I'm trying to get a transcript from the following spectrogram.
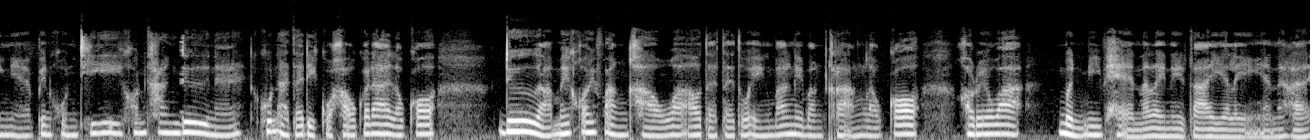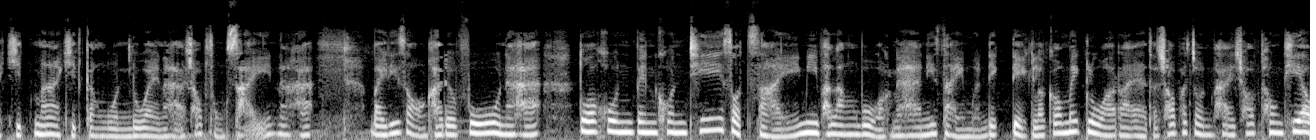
งเนี่ย เป็นคนที่ค่อนข้างดื้อนะ คุณอาจจะเด็กกว่าเขาก็ได้ แล้วก็ดื้อไม่ค่อยฟังเขาอะเอาแต่ใจตัวเองบ้างในบางครั้ง แล้วก็เขาเรียกว่า เหมือนมีแผนอะไรในใจอะไรอย่างเงี้ยนะคะ คิดมากคิดกังวลด้วยนะคะ ชอบสงสัยนะคะ ใบที่สองค่ะเดอฟูนะคะ ตัวคุณเป็นคนที่สดใสมีพลังบวกนะคะ นิสัยเหมือนเด็กๆ แล้วก็ไม่กลัวอะไรอาจจะชอบผจญภัยชอบท่องเที่ยว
